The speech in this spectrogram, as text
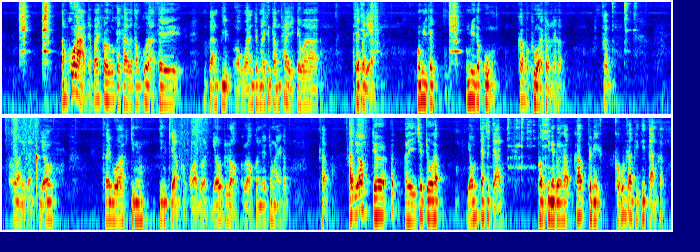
ำตำโคราชเดี๋ยวไปเขาคล้ายๆว่าตำโคราชใส่น้ำปีบออกหวานจังไรคือตำไทย แต่ว่าใส่ปลาแดกผมมีแต่ผมมีแต่กุ้งกับบักทั่วเท่านั้นแหละครับ ครับเอาอันนี้ก่อนเดี๋ยวใส่บัวกินกินแกมกับกวาเบิดเดี๋ยวไปหลอกหลอกกันเยอะจังไรครับ ครับ ครับเดี๋ยวเจอไอเชฟโจครับ เดี๋ยวจัดสุจานพร้อมกินในเบิงครับครับช่วงนี้ ขอบคุณครับที่ติดตามครับ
